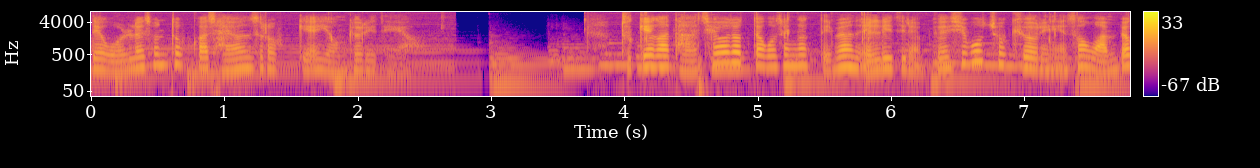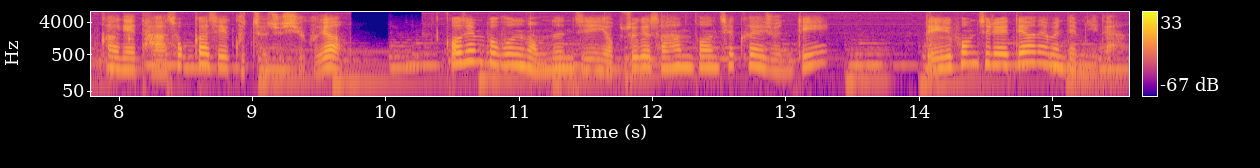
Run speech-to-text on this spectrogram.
내 원래 손톱과 자연스럽게 연결이 돼요. 두께가 다 채워졌다고 생각되면 LED 램프에 15초 큐어링해서 완벽하게 다 속까지 굳혀주시고요. 꺼진 부분은 없는지 옆쪽에서 한번 체크해 준뒤 네일 폼지를 떼어내면 됩니다.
